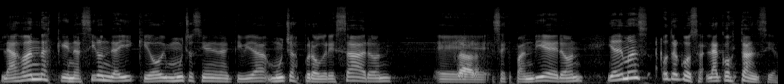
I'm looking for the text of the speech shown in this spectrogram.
Las bandas que nacieron de ahí, que hoy muchas siguen en actividad, muchas progresaron, eh, se expandieron. Y además, otra cosa, la constancia.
